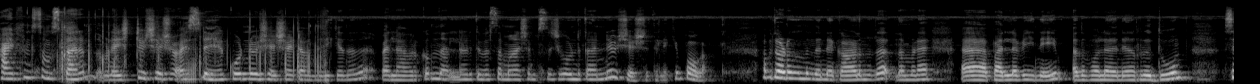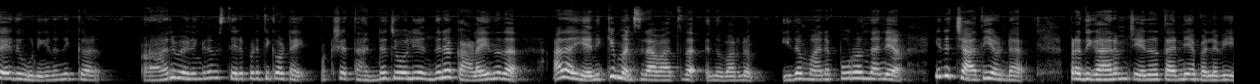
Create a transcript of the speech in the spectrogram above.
ഹായ് ഫ്രണ്ട്സ് നമസ്കാരം. നമ്മുടെ ഇഷ്ടവിശേഷമായ സ്നേഹക്കൂടിന് വിശേഷമായിട്ടാണ് വന്നിരിക്കുന്നത് അപ്പോൾ എല്ലാവർക്കും നല്ലൊരു ദിവസം ആശംസിച്ചുകൊണ്ട് തന്നെ വിശേഷത്തിലേക്ക് പോകാം. അപ്പോൾ തുടങ്ങുമ്പോൾ തന്നെ കാണുന്നത് നമ്മുടെ പല്ലവീനെയും അതുപോലെ തന്നെ ഋതുവും സേതു കൂടി ഇങ്ങനെ നിൽക്കുകയാണ്. ആര് വേണമെങ്കിലും സ്ഥിരപ്പെടുത്തിക്കോട്ടെ പക്ഷേ തന്റെ ജോലി എന്തിനാ കളയുന്നത്? അതാ എനിക്ക് മനസ്സിലാവാത്തത് എന്ന് പറഞ്ഞു. ഇത് മനഃപൂർവം തന്നെയാണ് ഇത് ചതിയുണ്ട്. പ്രതികാരം ചെയ്തത് തന്നെയാണ് പല്ലവി.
